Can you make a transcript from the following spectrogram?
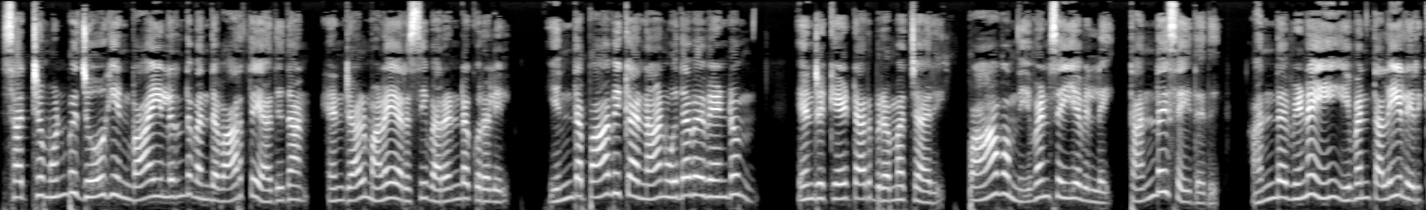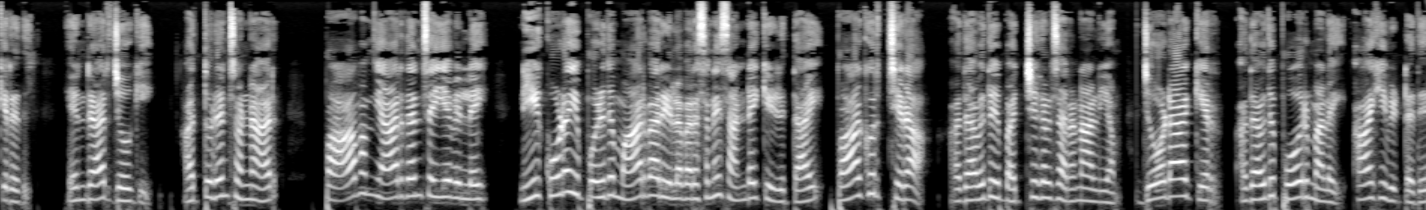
சற்று முன்பு ஜோகியின் வாயிலிருந்து வந்த வார்த்தை அதுதான் என்றாள் மலையரசி வறண்ட குரலில். இந்த பாவிக்க நான் உதவ வேண்டும்? என்று கேட்டார் பிரம்மச்சாரி. பாவம் இவன் செய்யவில்லை. தந்தை செய்தது. அந்த வினை இவன் தலையில் இருக்கிறது என்றார் ஜோகி. அத்துடன் சொன்னார் பாவம் யார்தான் செய்யவில்லை? நீ கூட இப்பொழுது மார்வார் இளவரசனை சண்டைக்கு இழுத்தாய். பாகுர் சிரா அதாவது பட்சிகள் சரணாலயம் ஜோடாகிர் அதாவது போர்மலை ஆகிவிட்டது.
